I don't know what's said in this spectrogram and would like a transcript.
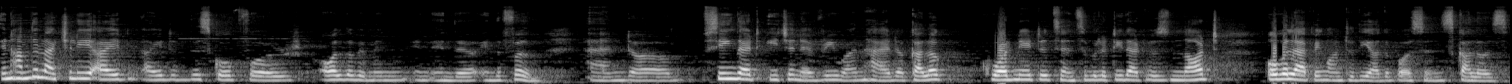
in Hum Dil, actually, I, I did the scope for all the women in, in, the, in the film. And uh, seeing that each and every one had a color coordinated sensibility that was not overlapping onto the other person's colors.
